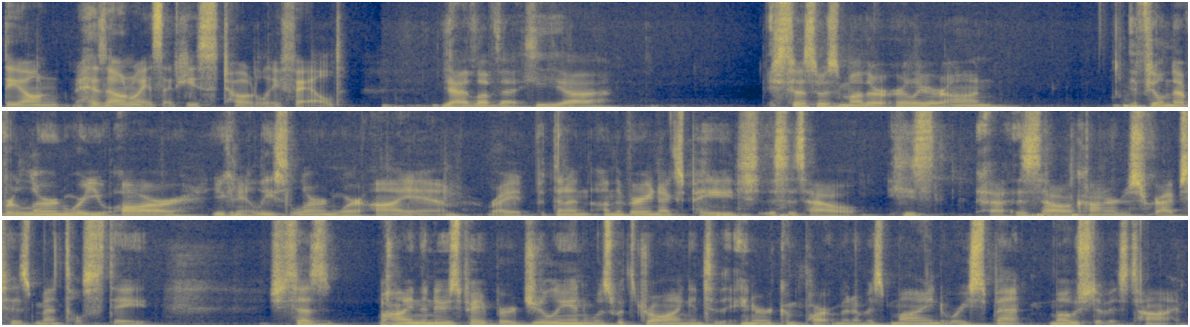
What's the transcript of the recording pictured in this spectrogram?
the own his own ways that he's totally failed. Yeah, I love that. He uh, he says to his mother earlier on, if you'll never learn where you are, you can at least learn where I am, right? But then on, on the very next page, this is how he's uh, this is how O'Connor describes his mental state. She says, behind the newspaper, Julian was withdrawing into the inner compartment of his mind where he spent most of his time.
